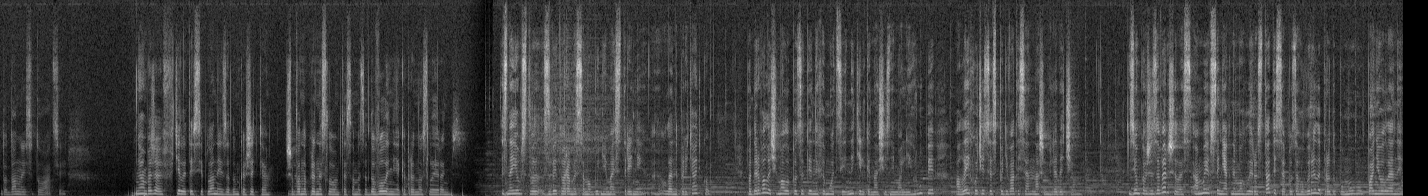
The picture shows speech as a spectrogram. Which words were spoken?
до даної ситуації. Я вам бажаю втілити всі плани і задумки в життя, щоб воно принесло вам те саме задоволення, яке приносило і раніше. Знайомство з витворами самобутньої майстрині е, Олени Перетятько подарувало чимало позитивних емоцій не тільки нашій знімальній групі, але й хочеться сподіватися нашим глядачам. Зйомка вже завершилась, а ми все ніяк не могли розстатися, бо заговорили про допомогу пані Олени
